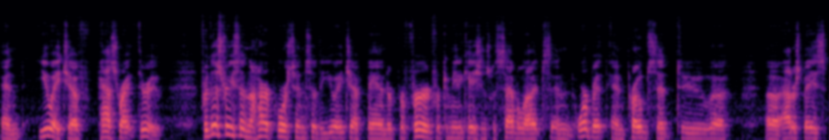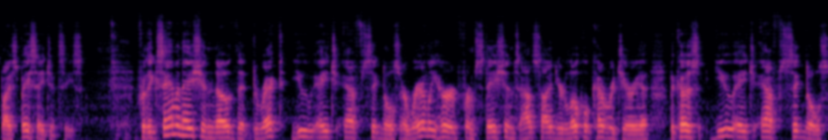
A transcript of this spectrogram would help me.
and UHF pass right through. For this reason, the higher portions of the UHF band are preferred for communications with satellites in orbit and probes sent to uh, uh, outer space by space agencies. For the examination, note that direct UHF signals are rarely heard from stations outside your local coverage area because UHF signals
